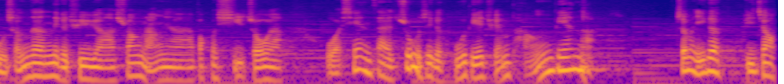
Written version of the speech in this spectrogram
古城的那个区域啊，双廊呀，包括喜洲呀。我现在住这个蝴蝶泉旁边呢，这么一个比较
